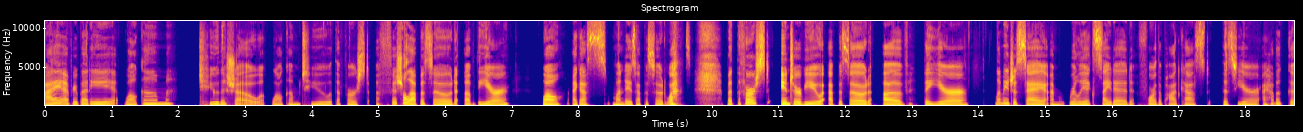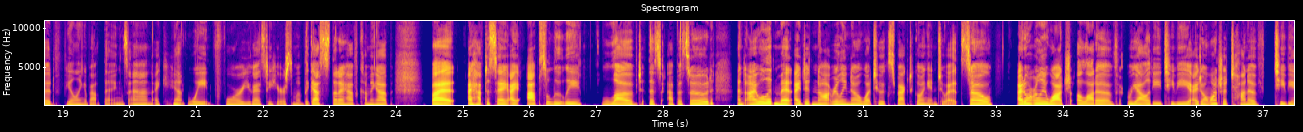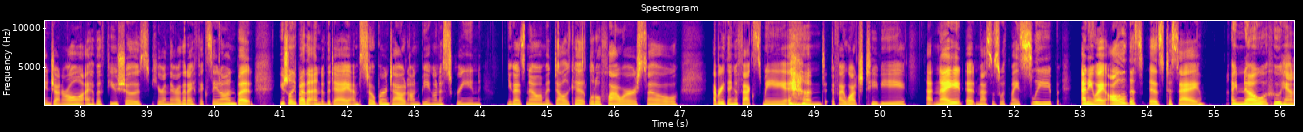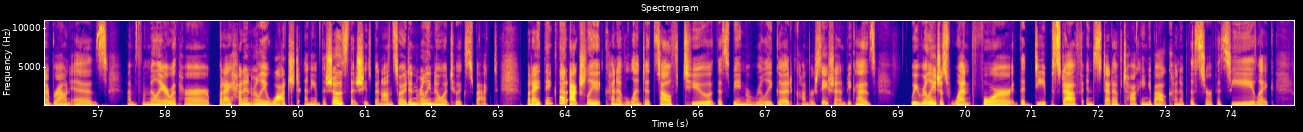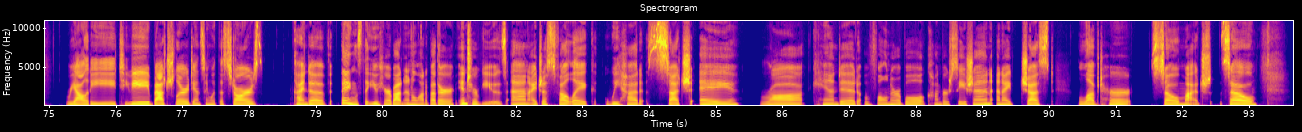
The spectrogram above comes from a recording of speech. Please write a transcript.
Hi, everybody. Welcome to the show. Welcome to the first official episode of the year. Well, I guess Monday's episode was, but the first interview episode of the year. Let me just say, I'm really excited for the podcast this year. I have a good feeling about things, and I can't wait for you guys to hear some of the guests that I have coming up. But I have to say, I absolutely loved this episode. And I will admit, I did not really know what to expect going into it. So I don't really watch a lot of reality TV. I don't watch a ton of TV in general. I have a few shows here and there that I fixate on, but usually by the end of the day, I'm so burnt out on being on a screen. You guys know I'm a delicate little flower, so everything affects me. And if I watch TV at night, it messes with my sleep. Anyway, all of this is to say I know who Hannah Brown is. I'm familiar with her, but I hadn't really watched any of the shows that she's been on. So I didn't really know what to expect. But I think that actually kind of lent itself to this being a really good conversation because we really just went for the deep stuff instead of talking about kind of the surfacey, like reality TV, Bachelor, Dancing with the Stars kind of things that you hear about in a lot of other interviews. And I just felt like we had such a raw, candid, vulnerable conversation. And I just loved her so much. So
